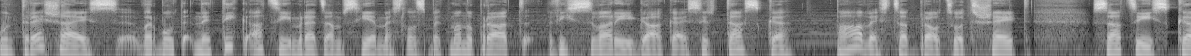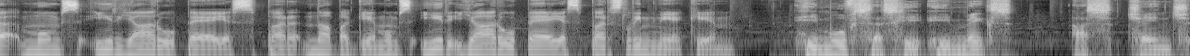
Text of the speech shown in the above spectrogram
Un trešais, varbūt ne tik acīm redzams iemesls, bet manuprāt, vissvarīgākais ir tas, ka pāvests atbraucot šeit, sacīs, ka mums ir jārūpējas par nabagiem, mums ir jārūpējas par slimniekiem. He moves us, he, he makes us change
